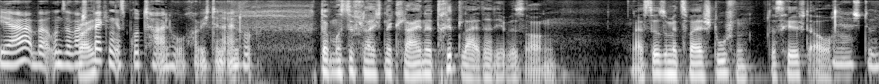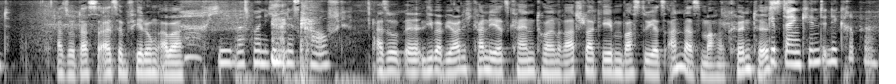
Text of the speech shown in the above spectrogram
ja, aber unser Reicht. Waschbecken ist brutal hoch, habe ich den Eindruck. Da musst du vielleicht eine kleine Trittleiter dir besorgen. Weißt du, so mit zwei Stufen. Das hilft auch. Ja, stimmt. Also das als Empfehlung, aber Ach je, was man nicht alles kauft. also äh, lieber Björn, ich kann dir jetzt keinen tollen Ratschlag geben, was du jetzt anders machen könntest. Gib dein Kind in die Krippe.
